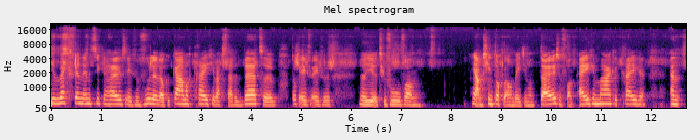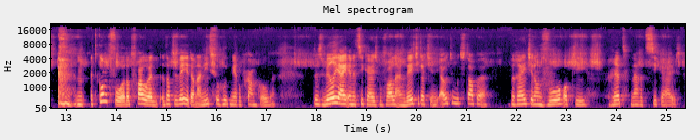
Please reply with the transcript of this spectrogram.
je weg vinden in het ziekenhuis. Even voelen welke kamer krijg je, waar staat het bed. Uh, toch even, even wil je het gevoel van, ja, misschien toch wel een beetje van thuis of van eigen maken krijgen. En het komt voor dat vrouwen, dat de weeën daarna niet zo goed meer op gang komen. Dus wil jij in het ziekenhuis bevallen en weet je dat je in die auto moet stappen, bereid je dan voor op die rit naar het ziekenhuis.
